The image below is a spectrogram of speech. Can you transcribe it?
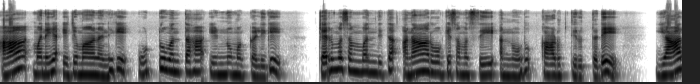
ಆ ಮನೆಯ ಯಜಮಾನನಿಗೆ ಹುಟ್ಟುವಂತಹ ಹೆಣ್ಣು ಮಕ್ಕಳಿಗೆ ಚರ್ಮ ಸಂಬಂಧಿತ ಅನಾರೋಗ್ಯ ಸಮಸ್ಯೆ ಅನ್ನೋದು ಕಾಡುತ್ತಿರುತ್ತದೆ. ಯಾರ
